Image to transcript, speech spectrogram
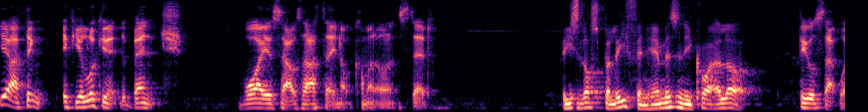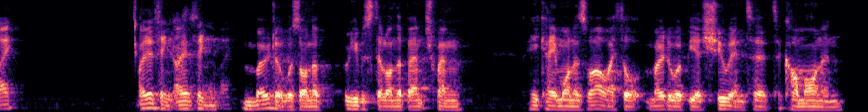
Yeah, I think if you're looking at the bench, why is Alzate not coming on instead? He's lost belief in him, isn't he? Quite a lot. Feels that way. I don't think I don't think Moder was on a he was still on the bench when he came on as well. I thought Moder would be a shoe in to to come on and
